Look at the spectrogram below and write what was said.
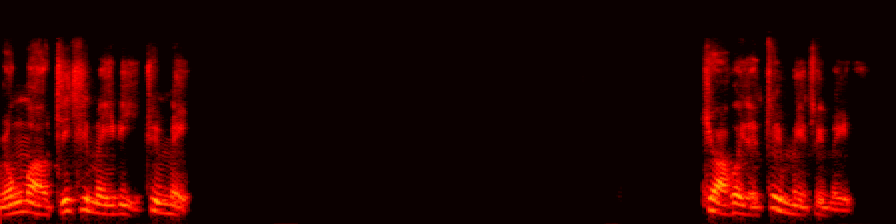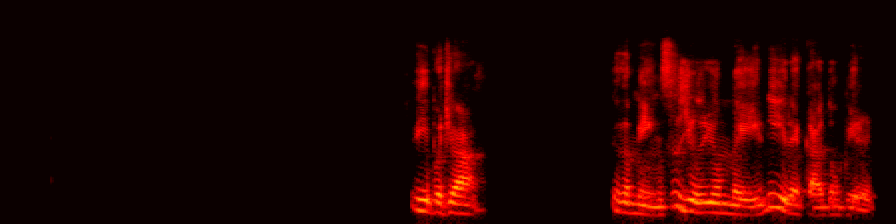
容貌极其美丽俊美，教会的最美最美。利不加这个名字就是用美丽来感动别人。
